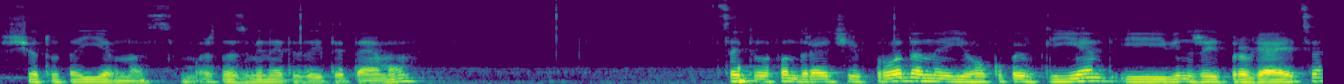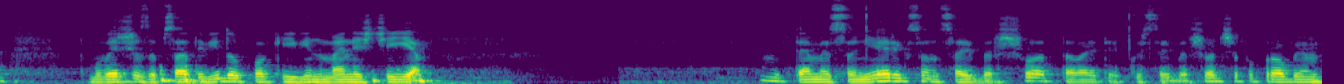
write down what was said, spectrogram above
Що тут є в нас? Можна змінити, зайти тему. Цей телефон, до речі, проданий, його купив клієнт і він вже відправляється. Тому вирішив записати відео, поки він в мене ще є. Теми Sony Ericsson, CyberShot. Давайте якусь CyberShot ще попробуємо.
